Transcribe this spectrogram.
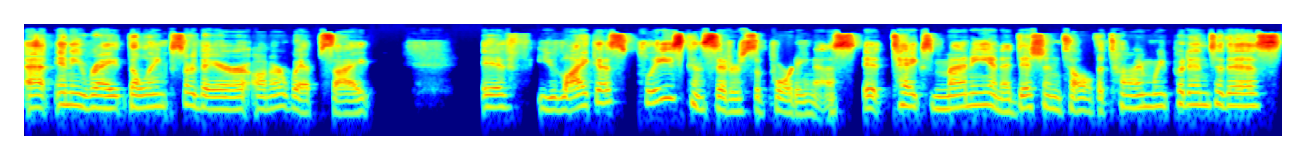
At any rate, the links are there on our website. If you like us, please consider supporting us. It takes money in addition to all the time we put into this.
